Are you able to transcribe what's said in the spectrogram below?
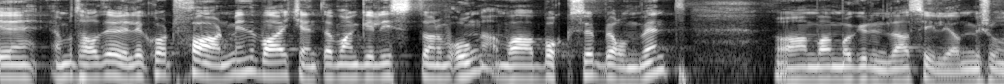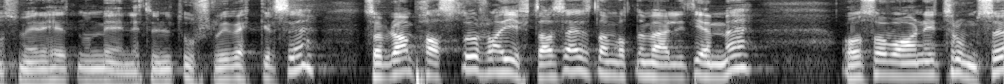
jeg må ta det veldig kort Faren min var kjent evangelist da han var ung. Han var bokser, ble omvendt. Og han var med å grunnla Siljan misjonsmenigheten og menigheten rundt Oslo i vekkelse. Så ble han pastor, for han gifta seg, så da måtte han være litt hjemme. Og så var han i Tromsø.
